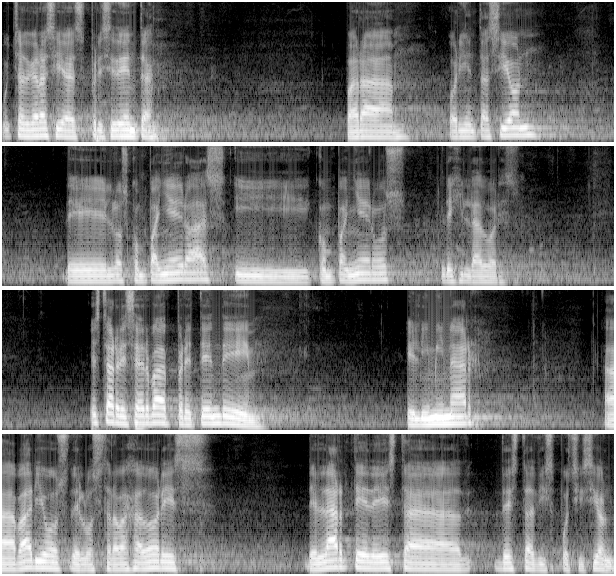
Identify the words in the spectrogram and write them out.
Muchas gracias, Presidenta. Para orientación de los compañeras y compañeros legisladores. Esta reserva pretende eliminar a varios de los trabajadores del arte de esta, de esta disposición,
